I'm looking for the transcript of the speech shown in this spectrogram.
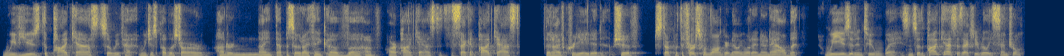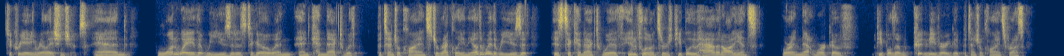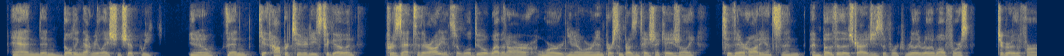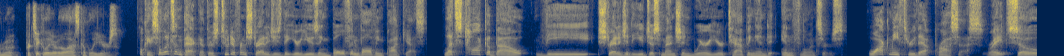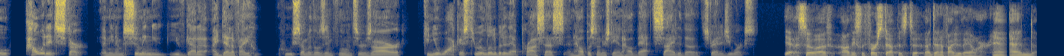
We've used the podcast, so we've had we just published our 109th episode, I think, of uh, of our podcast. It's the second podcast that I've created. Should have stuck with the first one longer, knowing what I know now, but we use it in two ways. And so the podcast is actually really central to creating relationships. And one way that we use it is to go and and connect with potential clients directly, and the other way that we use it is to connect with influencers, people who have an audience or a network of people that could be very good potential clients for us. And in building that relationship, we you know, then get opportunities to go and present to their audience. So we'll do a webinar or, you know, or an in-person presentation occasionally to their audience. And, and both of those strategies have worked really, really well for us to grow the firm, uh, particularly over the last couple of years. Okay, so let's unpack that. There's two different strategies that you're using, both involving podcasts. Let's talk about the strategy that you just mentioned where you're tapping into influencers. Walk me through that process, right? So, how would it start? I mean, I'm assuming you, you've got to identify who, who some of those influencers are. Can you walk us through a little bit of that process and help us understand how that side of the strategy works? Yeah. So, uh, obviously, first step is to identify who they are. And, and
